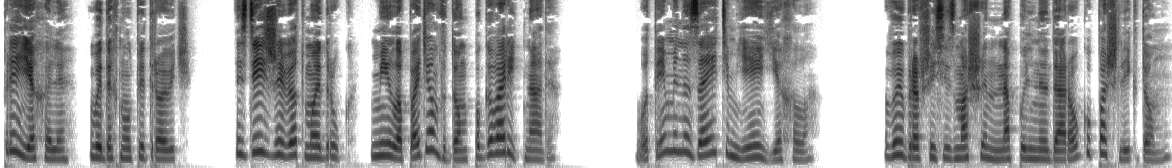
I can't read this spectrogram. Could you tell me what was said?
«Приехали», — выдохнул Петрович. «Здесь живет мой друг. Мила, пойдем в дом, поговорить надо». Вот именно за этим я и ехала. Выбравшись из машины на пыльную дорогу, пошли к дому.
